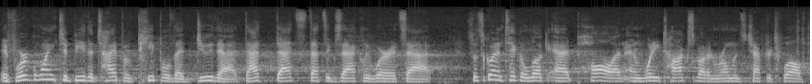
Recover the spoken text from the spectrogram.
If we're going to be the type of people that do that, that that's, that's exactly where it's at. So let's go ahead and take a look at Paul and, and, what he talks about in Romans chapter 12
